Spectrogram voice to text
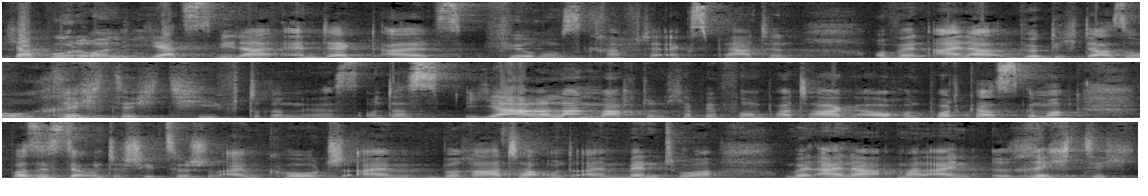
Ich habe Gudrun jetzt wieder entdeckt als Führungskräfte-Expertin. Und wenn einer wirklich da so richtig tief drin ist und das jahrelang macht, und ich habe ja vor ein paar Tagen auch einen Podcast gemacht, was ist der Unterschied zwischen einem Coach, einem Berater und einem Mentor? Und wenn einer mal einen richtig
